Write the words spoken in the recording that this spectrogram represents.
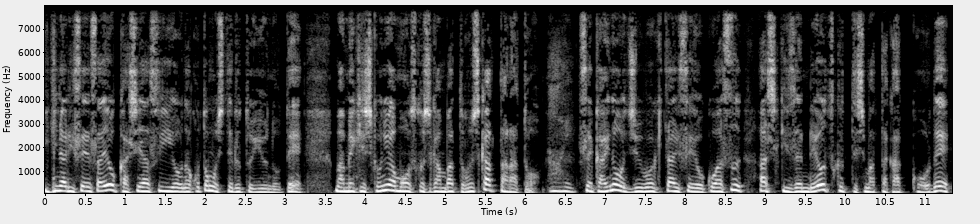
いきなり制裁を課しやすいようなこともしてるというので、まあメキシコにはもう少し頑張ってほしかったなと、はい、世界の自由貿易体制を壊す悪しき前例を作ってしまった格好で、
